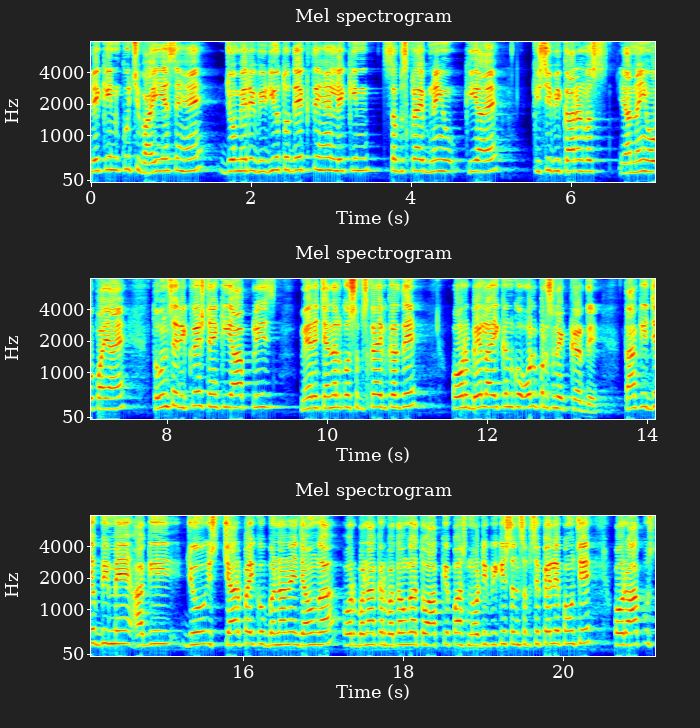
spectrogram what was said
लेकिन कुछ भाई ऐसे हैं जो मेरे वीडियो तो देखते हैं, लेकिन सब्सक्राइब नहीं किया है। किसी भी कारणवश या नहीं हो पाया है तो उनसे रिक्वेस्ट है कि आप प्लीज़ मेरे चैनल को सब्सक्राइब कर दें और बेल आइकन को ऑल पर सेलेक्ट कर दें, ताकि जब भी मैं आगे जो इस चारपाई को बनाने जाऊँगा और बनाकर बताऊँगा तो आपके पास नोटिफिकेशन सबसे पहले पहुँचे और आप उस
